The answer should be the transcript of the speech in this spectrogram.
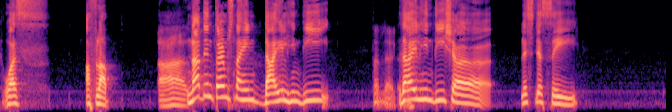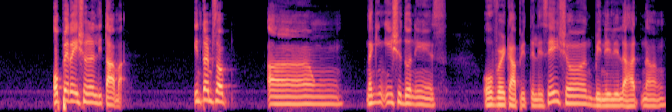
was a flop. ah, Not in terms na hin- dahil hindi talaga. dahil hindi siya let's just say operationally tama. In terms of ang naging issue doon is overcapitalization, binili lahat ng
